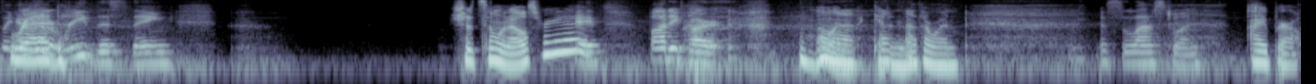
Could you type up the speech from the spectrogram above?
Like I Red. gotta read this thing. Should someone else read it? Okay. Body part. Oh, and get another one. That's the last one. Eyebrow.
